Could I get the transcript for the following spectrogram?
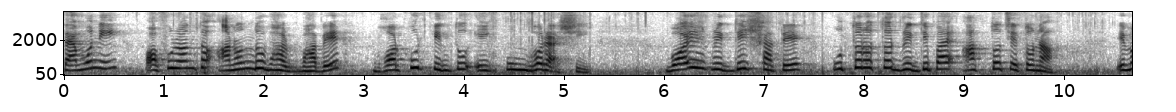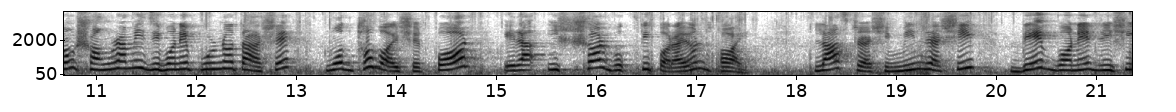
তেমনি অফুরন্ত আনন্দ ভাবে ভরপুর কিন্তু এই কুম্ভ রাশি। বয়স বৃদ্ধির সাথে উত্তরোত্তর বৃদ্ধি পায় আত্মচেতনা এবং সংগ্রামী জীবনে পূর্ণতা আসে মধ্য বয়সের পর এরা ঈশ্বর ভক্তি পরায়ণ হয়। লাস্ট রাশি, মীন রাশি, দেবগণের ঋষি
